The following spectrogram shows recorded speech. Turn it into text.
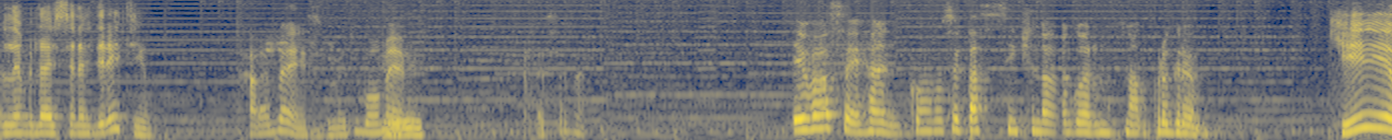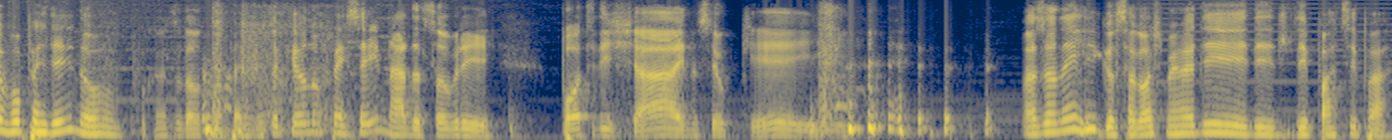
lembro das cenas direitinho. Parabéns, muito bom mesmo. E você, Rani, como você tá se sentindo agora no final do programa? Que eu vou perder de novo por causa da última pergunta, que eu não pensei em nada sobre pote de chá e não sei o que. E... Mas eu nem ligo, eu só gosto mesmo de, de, de participar.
